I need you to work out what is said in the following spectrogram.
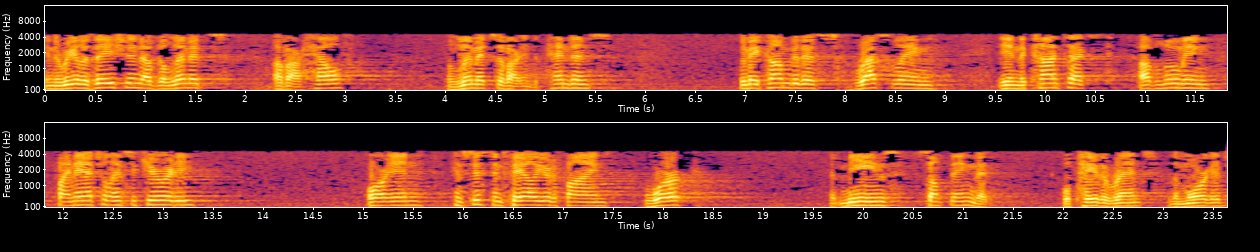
in the realization of the limits of our health, the limits of our independence. We may come to this wrestling in the context of looming financial insecurity or in consistent failure to find work that means something that will pay the rent, the mortgage.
